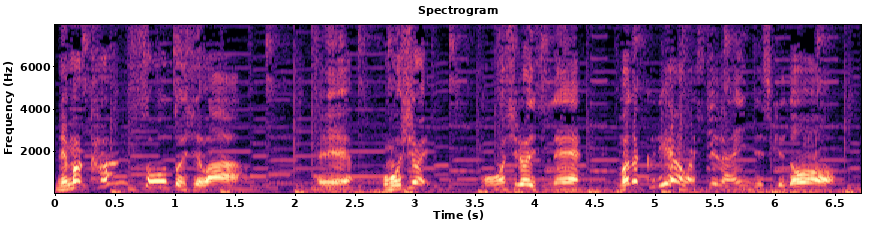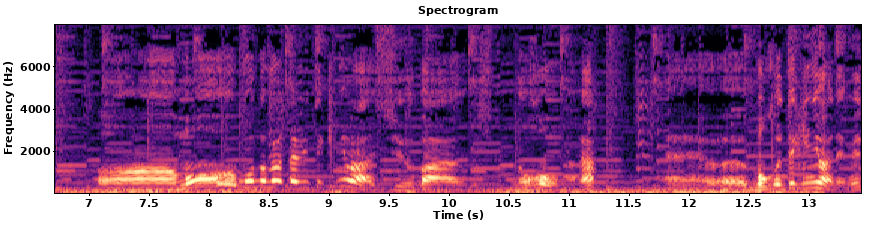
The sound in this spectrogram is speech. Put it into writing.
ー、で、まあ、感想としては、えー、面白い。面白いですね。まだクリアはしてないんですけど、もう物語的には終盤の方かな。えー僕的にはね、珍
